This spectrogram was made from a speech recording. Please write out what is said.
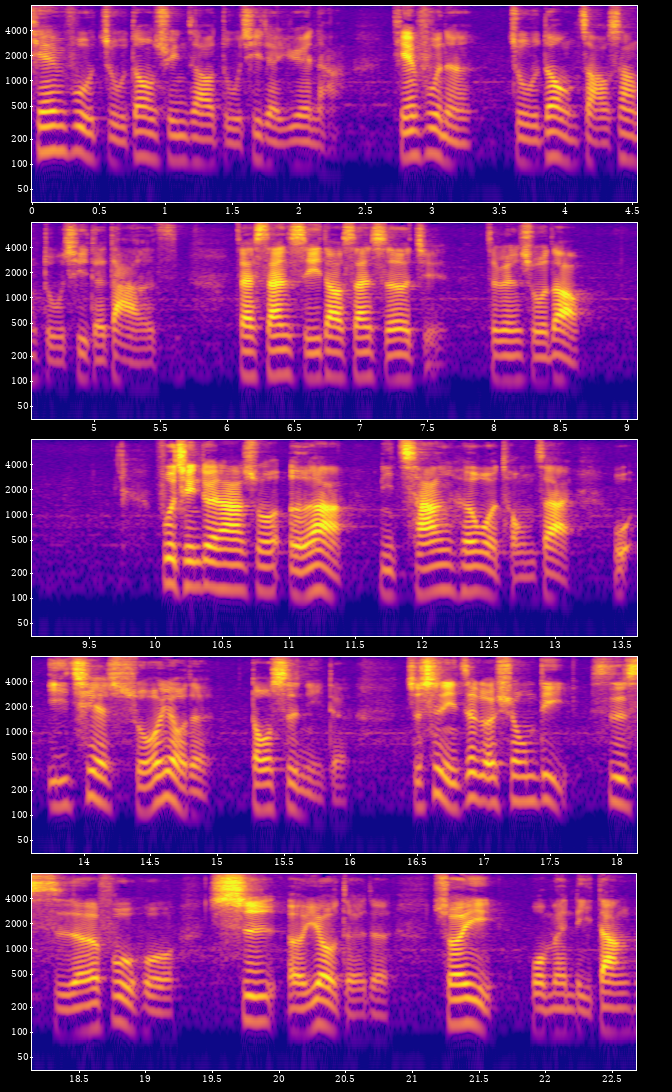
天父主动寻找赌气的约拿，天父呢主动找上赌气的大儿子。在三十一到三十二节这边说到，父亲对他说：“儿啊，你常和我同在，我一切所有的都是你的。”只是你这个兄弟是死而复活、失而又得的，所以我们理当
